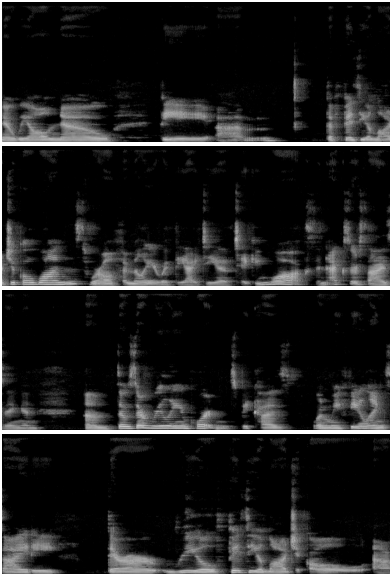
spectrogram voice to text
know, we all know the um, the physiological ones. We're all familiar with the idea of taking walks and exercising, and um, those are really important because when we feel anxiety, there are real physiological uh,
